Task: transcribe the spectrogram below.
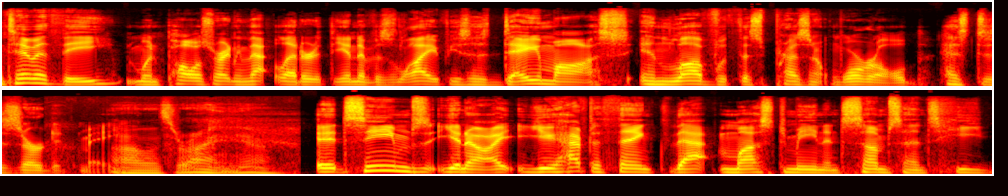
Timothy, when Paul was writing that letter at the end of his life, he says, Demas, in love with this present world, has deserted me Oh, that's right. Yeah. it seems you know I, you have to think that must mean in some sense he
